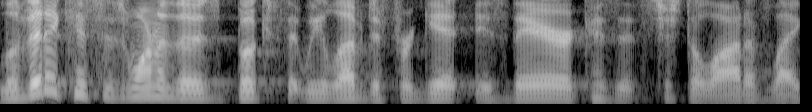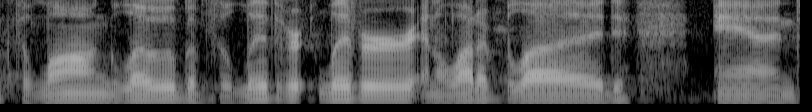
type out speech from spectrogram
Leviticus is one of those books that we love to forget is there because it's just a lot of like the long lobe of the liver, liver and a lot of blood. And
